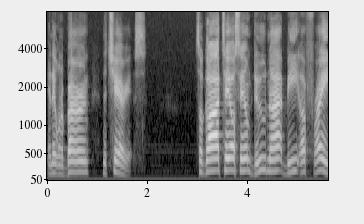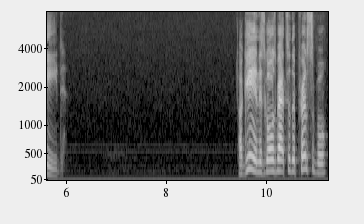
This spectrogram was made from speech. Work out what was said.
and they're going to burn the chariots. So God tells him, Do not be afraid. Again, this goes back to the principle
